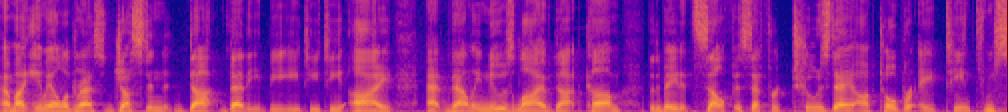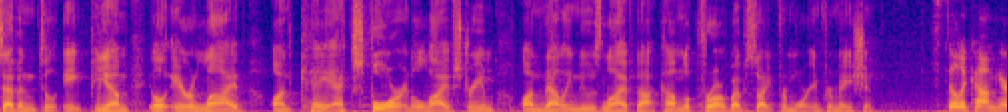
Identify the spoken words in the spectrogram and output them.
at my email address, justin.betti, B-E-T-T-I, at valleynewslive.com. The debate itself is set for Tuesday, October 18th from 7 till 8 p.m. It'll air live on KX4. It'll live stream on valleynewslive.com. Look for our website for more information. Still to come here.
